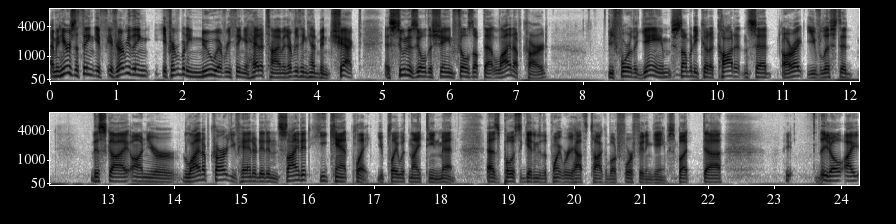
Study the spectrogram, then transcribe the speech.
I mean, here's the thing: if if everything, if everybody knew everything ahead of time and everything had been checked, as soon as Ile-des-Chenes fills up that lineup card before the game, somebody could have caught it and said, "All right, you've listed this guy on your lineup card. You've handed it in and signed it. He can't play. You play with 19 men." As opposed to getting to the point where you have to talk about forfeiting games, but uh, you know, I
